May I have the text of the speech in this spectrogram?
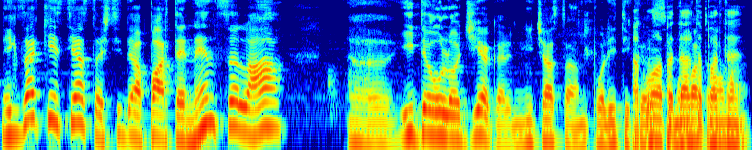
Exact chestia asta, știi, de apartenență la uh, ideologia, care nici asta în politică Acum, să pe mă de altă bată parte, mama.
